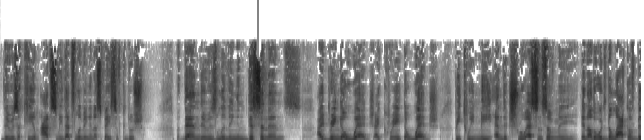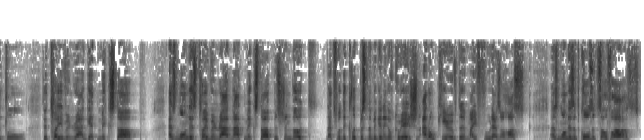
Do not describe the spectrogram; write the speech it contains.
There is a kiyum atzmi that's living in a space of kedusha. But then there is living in dissonance. I bring a wedge. I create a wedge between me and the true essence of me. In other words, the lack of bittul, the toiv and ra get mixed up. As long as toiv and ra not mixed up, it's good. That's what the clip is in the beginning of creation. I don't care if the, my fruit has a husk, as long as it calls itself a husk.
